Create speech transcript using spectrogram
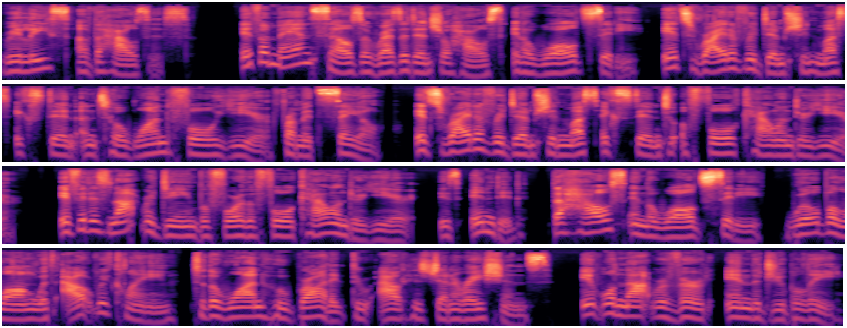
Release of the houses. If a man sells a residential house in a walled city, its right of redemption must extend until one full year from its sale. Its right of redemption must extend to a full calendar year. If it is not redeemed before the full calendar year is ended, the house in the walled city will belong without reclaim to the one who brought it throughout his generations. It will not revert in the Jubilee.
